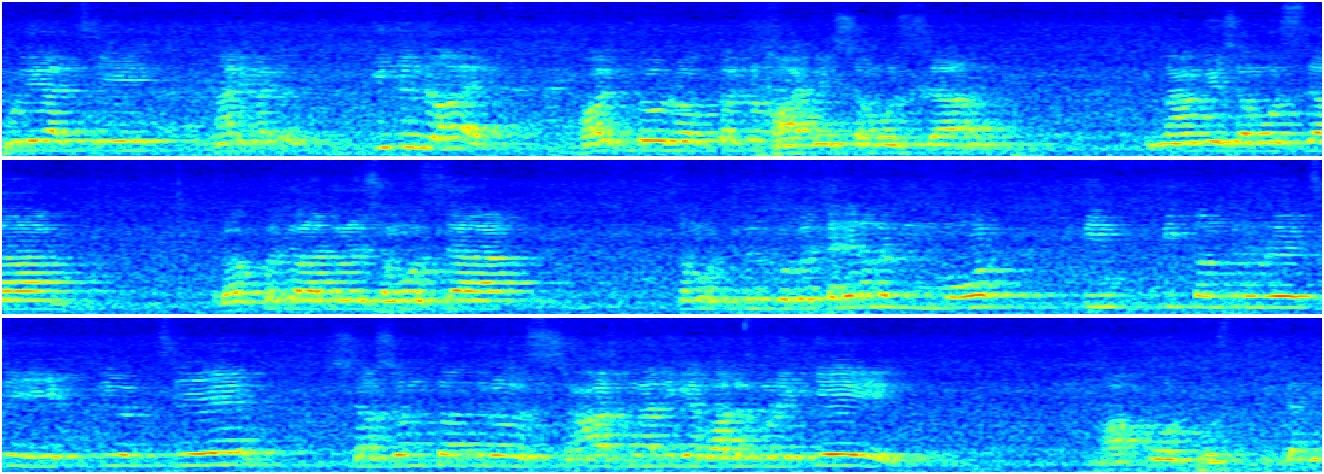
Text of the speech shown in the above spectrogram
ফুলে যাচ্ছে, নারী কি জন্য হয়? হয়তো রক্ত হার্টের সমস্যা নাঙ্গের সমস্যা, রক্ত চলাচলের সমস্যা, সমস্ত দূর করবে মোট তিনটি তন্ত্র রয়েছে একটি হচ্ছে শ্বসন তন্ত্র শ্বাস নালীকে ভালো করে কে? মাপড় ভস্তিকারী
